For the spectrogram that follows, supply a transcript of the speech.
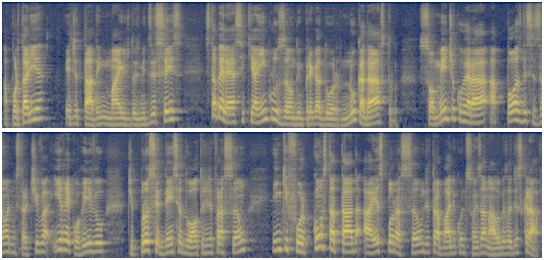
A portaria, editada em maio de 2016, estabelece que a inclusão do empregador no cadastro somente ocorrerá após decisão administrativa irrecorrível de procedência do auto de infração em que for constatada a exploração de trabalho em condições análogas à de escravo.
